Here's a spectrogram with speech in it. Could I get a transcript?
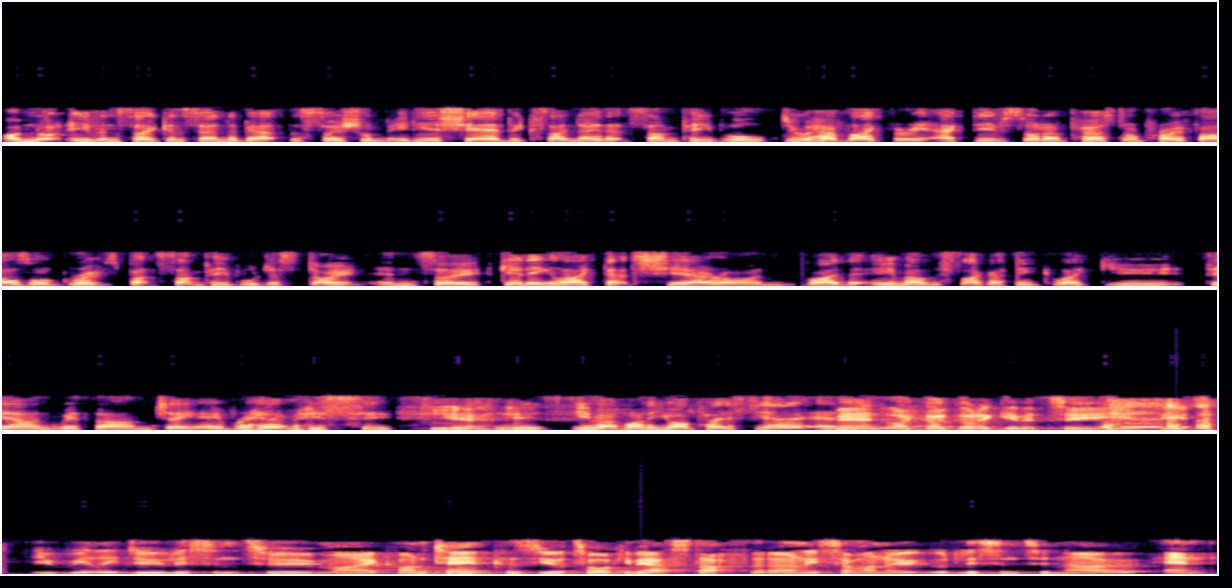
I'm not even so concerned about the social media share because I know that some people do have like very active sort of personal profiles or groups, but some people just don't. And so getting like that share on via the email list, like I think like you found with um Jay Abraham, who's who, Yeah. who's emailed one of your posts, yeah. And Man, like I've got to give it to you. You, you, you really do listen to my content because you're talking about stuff that only someone who would listen to know. And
